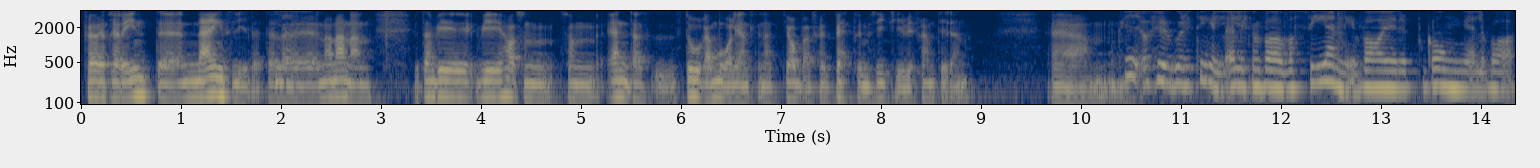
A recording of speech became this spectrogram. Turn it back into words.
företräder inte näringslivet eller någon annan. Utan vi, vi har som, som enda stora mål egentligen att jobba för ett bättre musikliv i framtiden. Ehm, Okej, och hur går det till? Eller liksom, vad, vad ser ni? Vad är det på gång? Eller vad,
